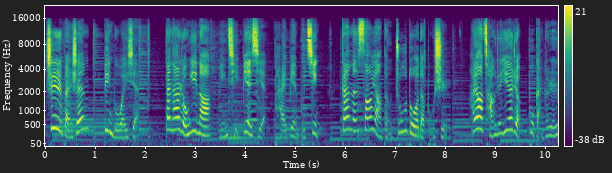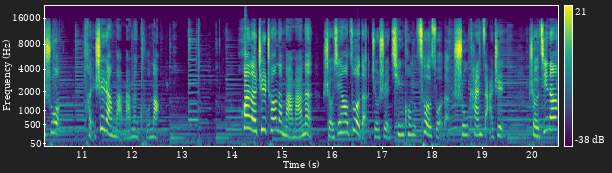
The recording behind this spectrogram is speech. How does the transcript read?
痔本身并不危险，但它容易呢引起便血、排便不尽。肛门瘙痒等诸多的不适，还要藏着掖着，不敢跟人说，很是让妈妈们苦恼。患了痔疮的妈妈们，首先要做的就是清空厕所的书刊杂志，手机呢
